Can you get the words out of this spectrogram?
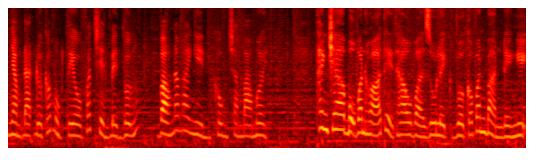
nhằm đạt được các mục tiêu phát triển bền vững vào năm 2030. Thanh tra Bộ Văn hóa Thể thao và Du lịch vừa có văn bản đề nghị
